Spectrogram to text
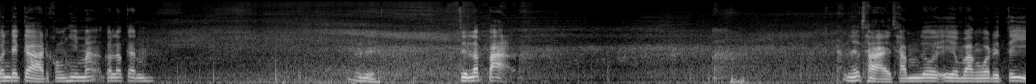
บรรยากาศของหิมะก็แล้วกันศิลปะนี่ถ่ายทำโดยเอวังวาริตี้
